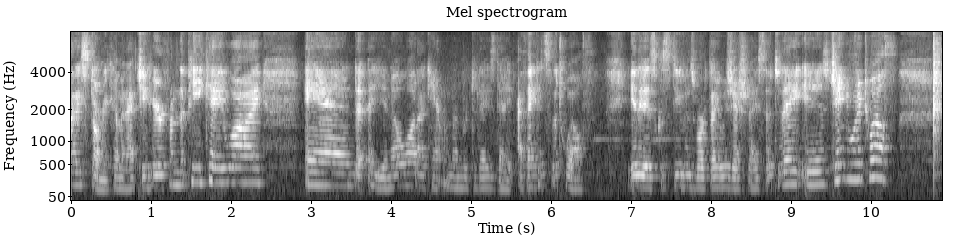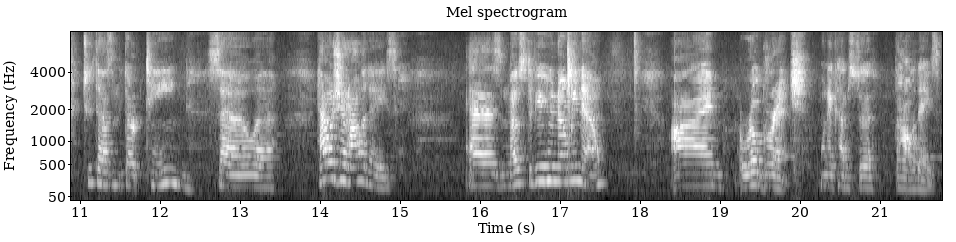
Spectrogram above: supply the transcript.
Everybody, Stormy coming at you here from the PKY. And uh, you know what? I can't remember today's date. I think it's the 12th. It is because Stephen's birthday was yesterday. So today is January 12th, 2013. So, uh, how was your holidays? As most of you who know me know, I'm a real Grinch when it comes to the holidays.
